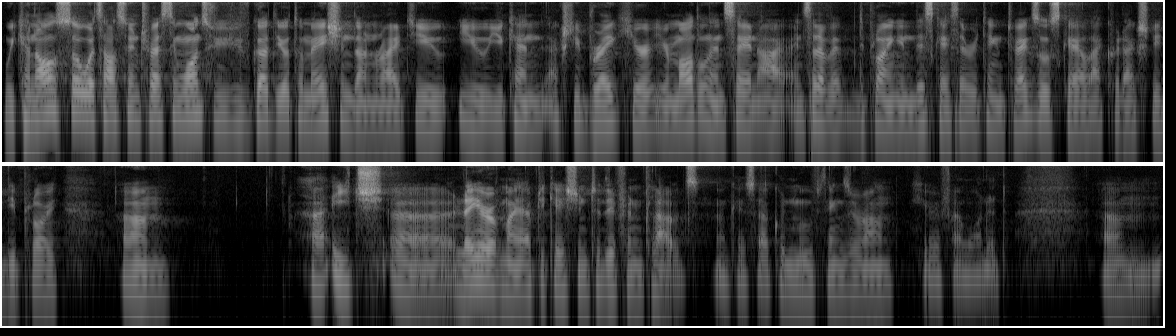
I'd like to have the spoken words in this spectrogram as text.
we can also, what's also interesting, once you've got the automation done right, you, you, you can actually break your, your model and say, instead of deploying, in this case, everything to Exoscale, I could actually deploy um, uh, each uh, layer of my application to different clouds. Okay, so I could move things around here if I wanted. Um,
